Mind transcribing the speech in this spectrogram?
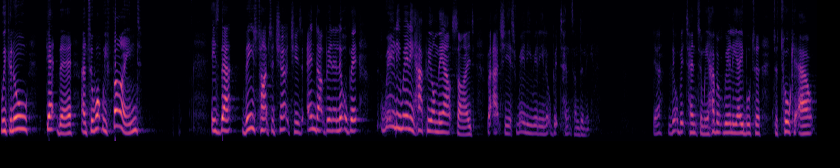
We can all get there. And so what we find is that these types of churches end up being a little bit really, really happy on the outside, but actually it's really, really a little bit tense underneath. Yeah, a little bit tense, and we haven't really able to, to talk it out.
